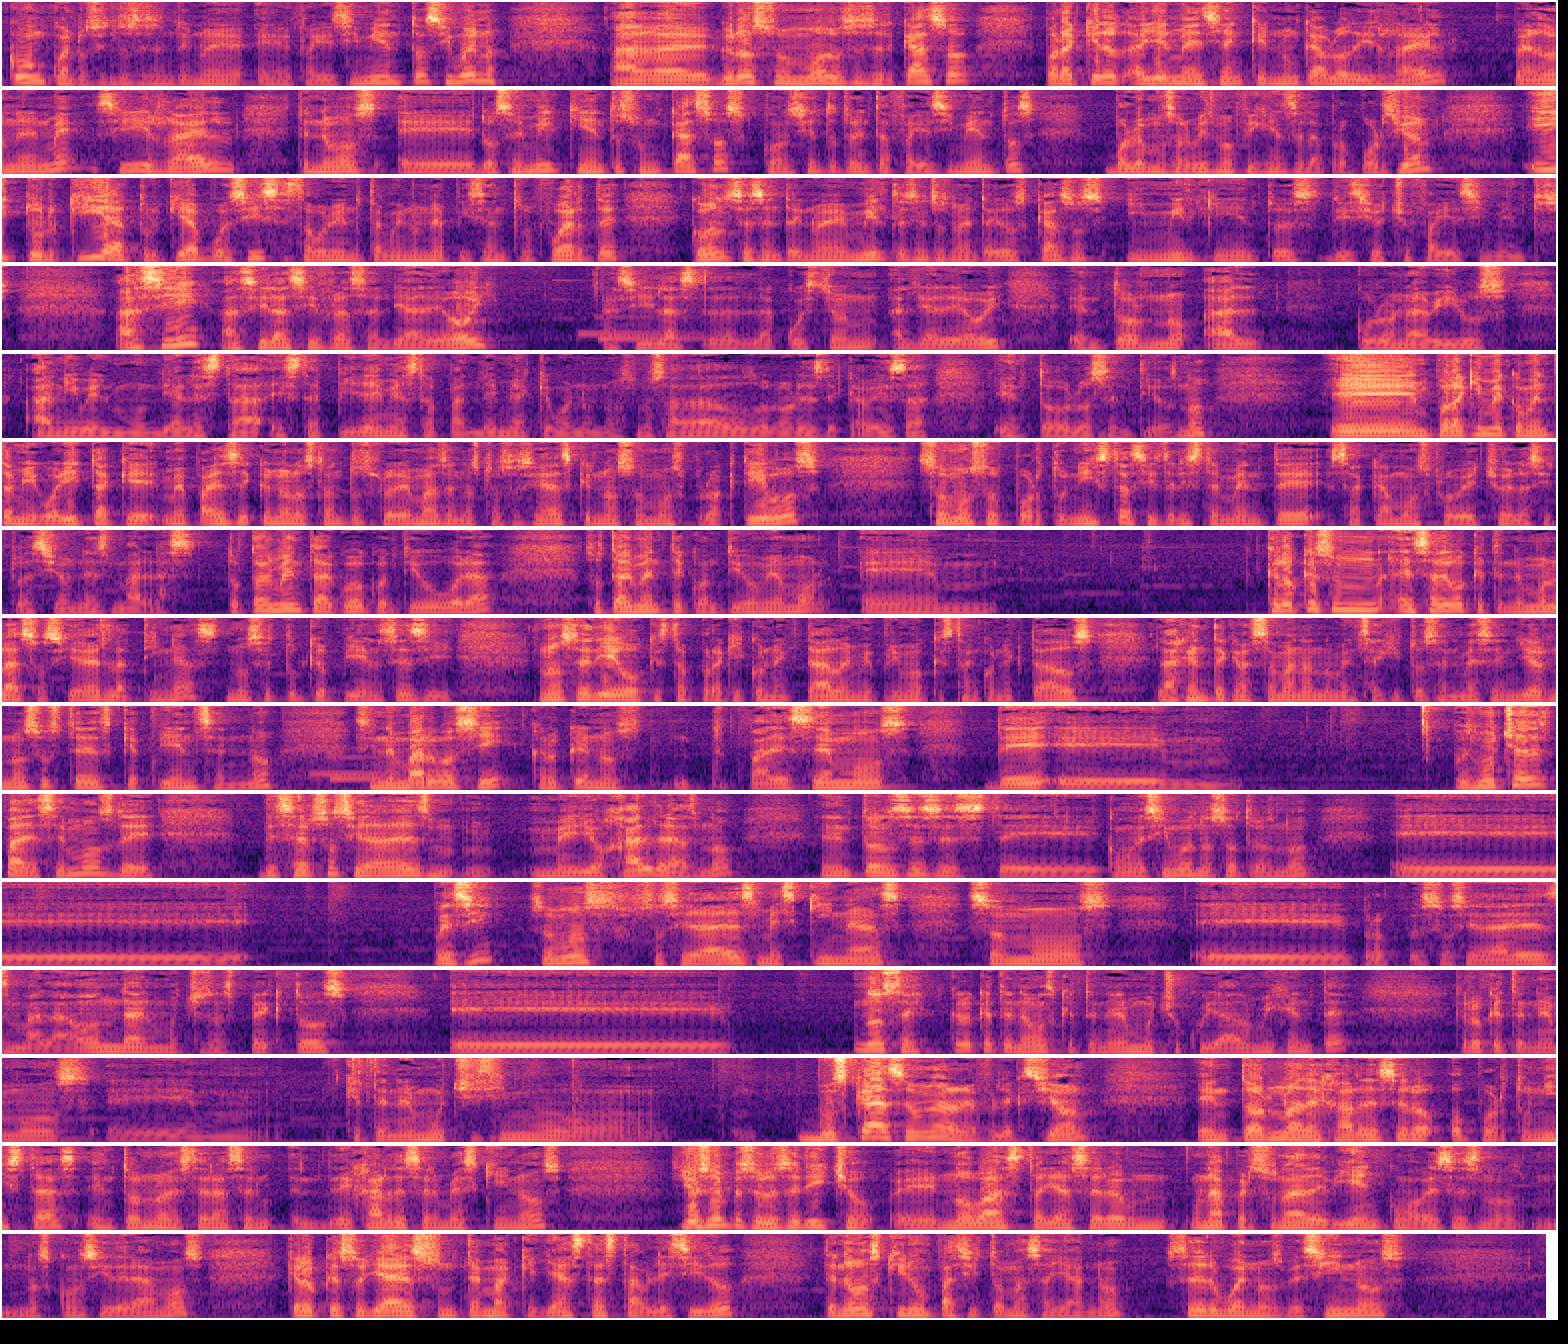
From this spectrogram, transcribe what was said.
con 469 eh, fallecimientos. Y bueno, a grosso modo ese es el caso. Por aquí ayer me decían que nunca hablo de Israel. Perdónenme, sí, Israel tenemos eh, 12.501 casos con 130 fallecimientos, volvemos al mismo, fíjense la proporción. Y Turquía, Turquía pues sí, se está volviendo también un epicentro fuerte con 69.392 casos y 1.518 fallecimientos. Así, así las cifras al día de hoy, así las, la cuestión al día de hoy en torno al coronavirus a nivel mundial, esta, esta epidemia, esta pandemia que bueno, nos, nos ha dado dolores de cabeza en todos los sentidos, ¿no? Eh, por aquí me comenta mi güerita que me parece que uno de los tantos problemas de nuestra sociedad es que no somos proactivos, somos oportunistas y tristemente sacamos provecho de las situaciones malas. Totalmente de acuerdo contigo, güera, totalmente contigo, mi amor. Eh, creo que es un es algo que tenemos las sociedades latinas no sé tú qué pienses y no sé Diego que está por aquí conectado y mi primo que están conectados la gente que me está mandando mensajitos en Messenger no sé ustedes qué piensen no sin embargo sí creo que nos padecemos de eh, pues muchas veces padecemos de de ser sociedades medio jaldras, ¿no? Entonces, este, como decimos nosotros, ¿no? Eh, pues sí, somos sociedades mezquinas, somos eh, sociedades mala onda en muchos aspectos. Eh, no sé, creo que tenemos que tener mucho cuidado, mi gente. Creo que tenemos eh, que tener muchísimo... Buscar hacer una reflexión en torno a dejar de ser oportunistas, en torno a ser, dejar de ser mezquinos, yo siempre se los he dicho, eh, no basta ya ser una persona de bien como a veces nos, consideramos. Creo que eso ya es un tema que ya está establecido. Tenemos que ir un pasito más allá, ¿no? Ser buenos vecinos.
